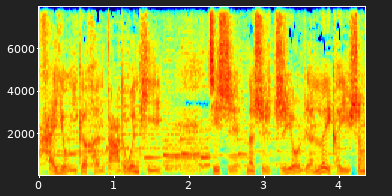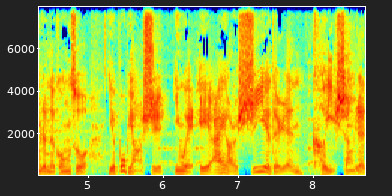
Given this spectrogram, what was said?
还有一个很大的问题。即使那是只有人类可以胜任的工作，也不表示因为 AI 而失业的人可以胜任。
